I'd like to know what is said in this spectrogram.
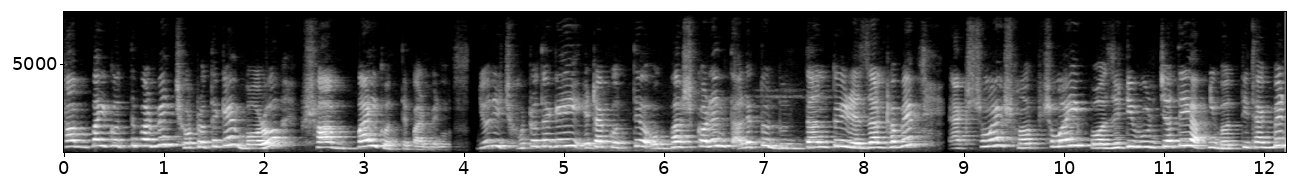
সবাই করতে পারবেন, ছোট থেকে বড় সবাই করতে পারবেন। যদি ছোট থেকেই এটা করতে অভ্যাস করেন, তাহলে তো দুর্দান্তই রেজাল্ট হবে। এক সময় সব সময় পজিটিভ ঊর্জাতেই আপনি ভর্তি থাকবেন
